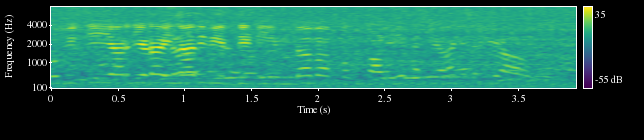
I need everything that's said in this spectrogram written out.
ਉਹ ਵੀ ਜੀ ਯਾਰ ਜਿਹੜਾ ਇਹਨਾਂ ਦੀ ਵੀਰ ਦੀ ਟੀਮ ਦਾ ਵਾ ਕਾਲੇ ਜਿਹੇ ਬੱਚੇ ਵਾਲਾ ਕਿੱਥੇ ਗਿਆ ਉਹ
